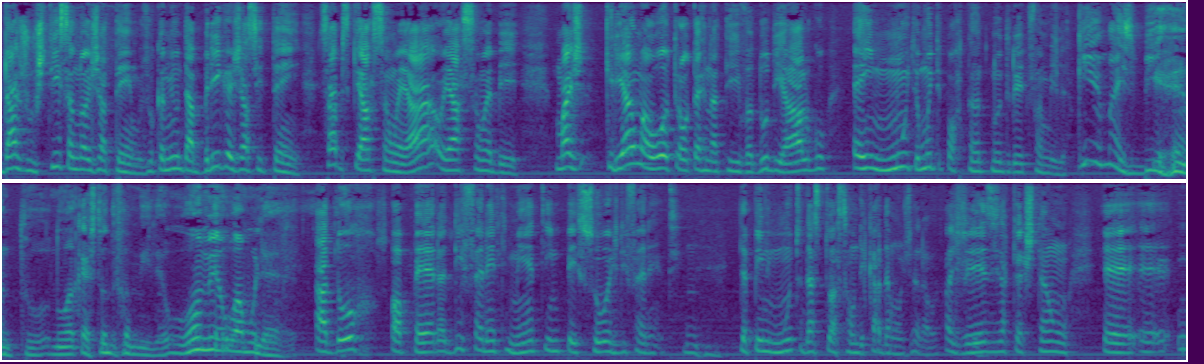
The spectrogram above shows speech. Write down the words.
da justiça nós já temos, o caminho da briga já se tem. Sabe que a ação é A ou a ação é B? Mas criar uma outra alternativa do diálogo é muito, muito importante no direito de família. Quem é mais birrento numa questão de família, o homem ou a mulher? A dor opera diferentemente em pessoas diferentes. Uhum depende muito da situação de cada um, geral. Às vezes a questão é, é,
